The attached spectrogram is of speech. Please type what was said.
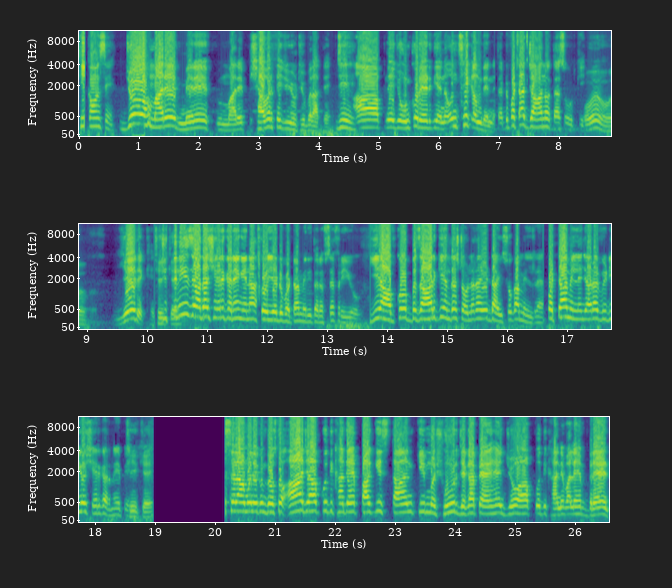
ठीक कौन से? जो हमारे मेरे हमारे पिशावर से जो यूट्यूबर आते हैं जी। आपने जो उनको रेट दिया ना उनसे कम देना। दुपट्टा जान होता है सूट की। ओए ओए, ये देखें जितनी ज़्यादा शेयर करेंगे ना तो ये दुपट्टा मेरी तरफ़ से फ्री होगा। ये आपको बाज़ार के अंदर स्टॉलर है ये ढाई सौ का मिल रहा है। पट्टा मिलने जा रहा है वीडियो शेयर करने पे। ठीक है। असलाकुम दोस्तों आज आपको दिखाते हैं पाकिस्तान की मशहूर जगह पे आए हैं जो आपको दिखाने वाले हैं ब्रांड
